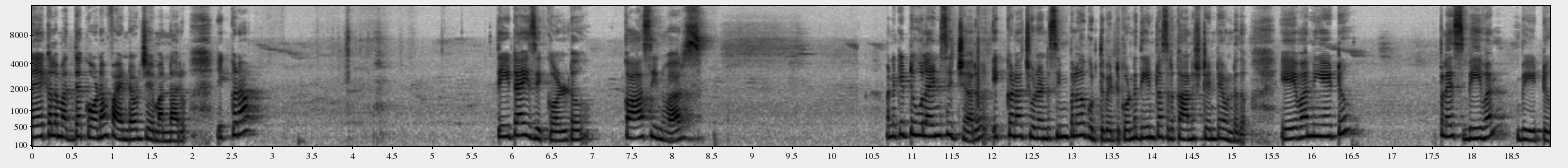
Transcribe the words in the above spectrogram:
రేఖల మధ్య కోణం ఫైండ్ అవుట్ చేయమన్నారు. ఇక్కడ theta is equal to cos inverse మనకి టూ లైన్స్ ఇచ్చారు. ఇక్కడ చూడండి సింపుల్గా గుర్తుపెట్టుకోండి. దీంట్లో అసలు కాన్స్టెంటే ఉండదు. A one A two plus B one B two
